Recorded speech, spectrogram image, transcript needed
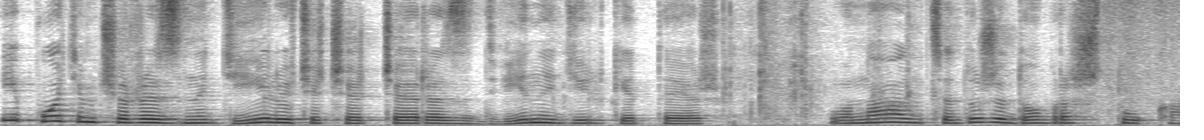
І потім через неділю чи- через дві недільки теж. Вона це дуже добра штука.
